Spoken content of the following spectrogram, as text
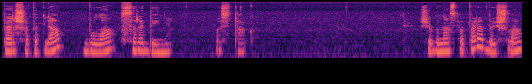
перша петля була всередині. Ось так. Щоб у нас попереду йшла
